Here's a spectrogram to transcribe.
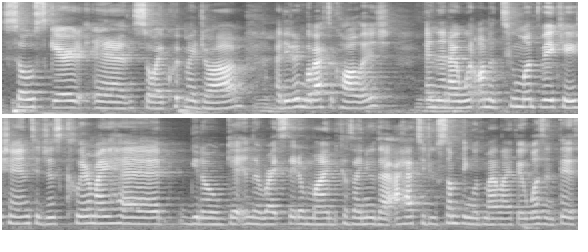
so scared. And so I quit my job. Mm-hmm. I didn't go back to college. And then I went on a two month vacation to just clear my head, you know, get in the right state of mind because I knew that I had to do something with my life. It wasn't this.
